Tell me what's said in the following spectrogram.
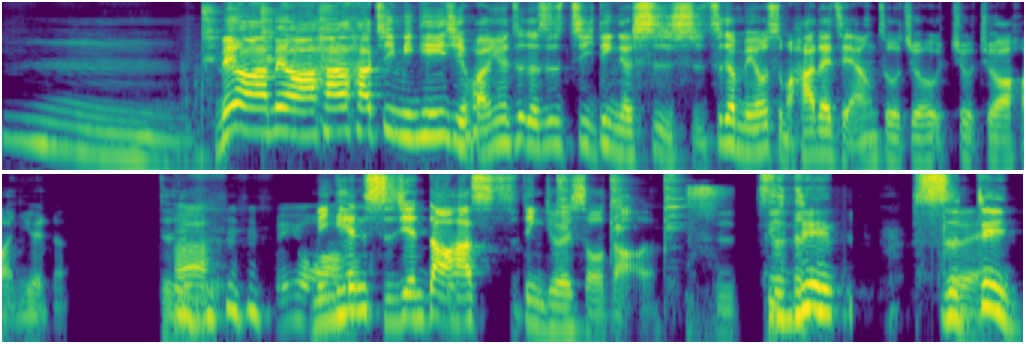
嗯，没有啊，没有啊，他他记明天一起还愿，这个是既定的事实，这个没有什么他再怎样做就就就要还愿了。对，啊，没有啊。明天时间到，他死定就会收到了。死死定，死定，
